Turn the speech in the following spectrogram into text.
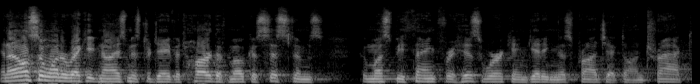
And I also want to recognize Mr. David Hart of MoCA Systems, who must be thanked for his work in getting this project on track,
